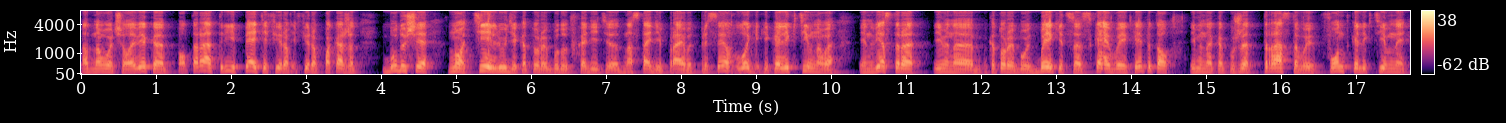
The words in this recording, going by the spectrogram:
одного человека. Полтора, три, пять эфиров. Эфиров покажет будущее, но те люди, которые будут входить э, на стадии private presale в логике коллективного инвестора, именно который будет бэкиться Skyway Capital, именно как уже трастовый фонд коллективный,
